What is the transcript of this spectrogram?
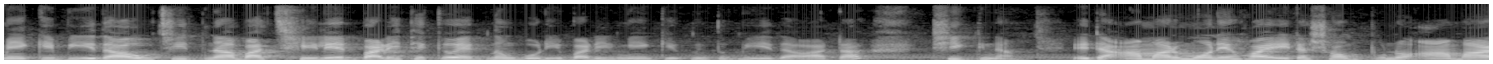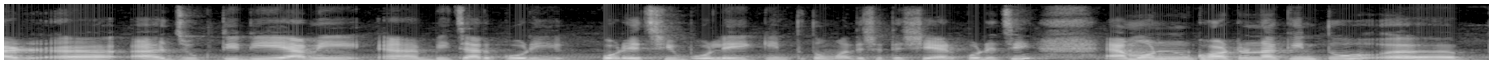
মেয়েকে বিয়ে দেওয়া উচিত না বা ছেলের বাড়ি থেকেও একদম গরিব বাড়ির মেয়েকে কিন্তু বিয়ে দেওয়াটা ঠিক না। এটা আমার মনে হয়, এটা সম্পূর্ণ আমার যুক্তি দিয়ে আমি বিচার করি, করেছি বলেই কিন্তু তোমাদের সাথে শেয়ার করেছি। এমন ঘটনা কিন্তু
